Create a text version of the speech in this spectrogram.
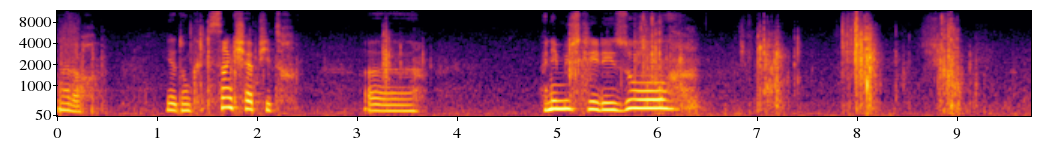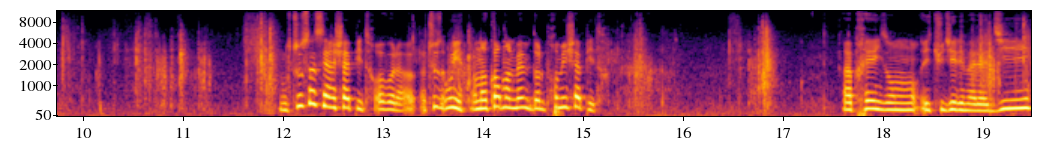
Alors, il y a donc cinq chapitres. Euh, muscles et les os. Donc tout ça c'est un chapitre. Oh voilà. Oui, on est encore dans le même dans le premier chapitre. Après, ils ont étudié les maladies,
